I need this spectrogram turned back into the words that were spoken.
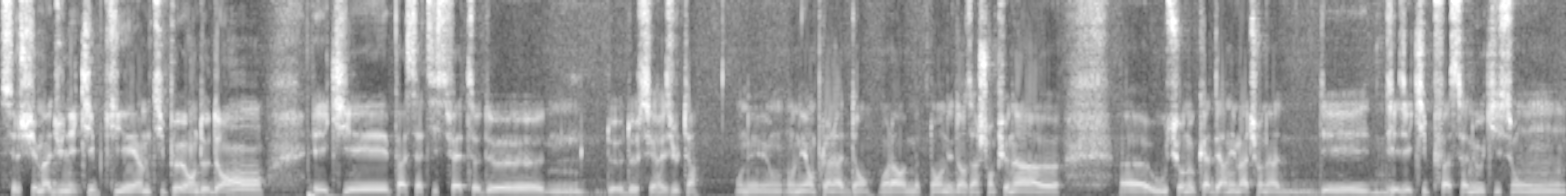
c'est le schéma d'une équipe qui est un petit peu en dedans et qui est pas satisfaite de, de, de ses résultats on est, en plein là-dedans. Voilà, maintenant, on est dans un championnat euh, euh, où sur nos quatre derniers matchs, on a des, équipes face à nous qui sont,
